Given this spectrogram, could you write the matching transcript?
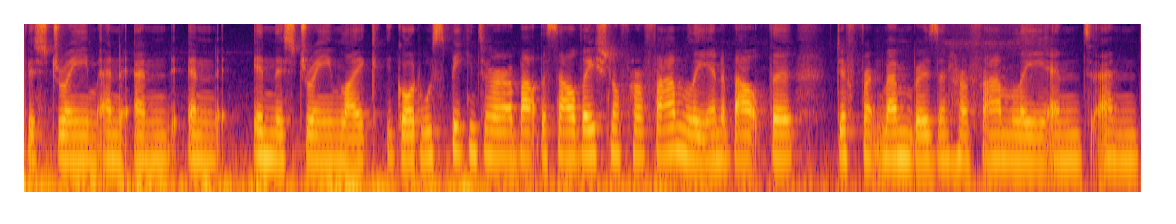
this dream, and, and, and in this dream, like God was speaking to her about the salvation of her family and about the different members in her family and, and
